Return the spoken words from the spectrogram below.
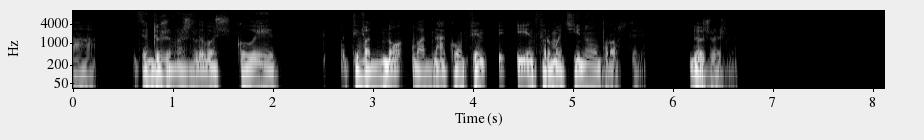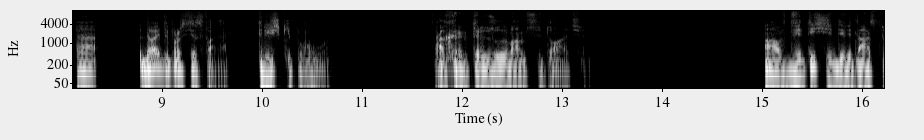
А, це дуже важливо, коли ти в одно в однаковому інформаційному просторі. Дуже важливо. А, давайте про Ceasefire трішки поговоримо. А характеризую вам ситуацію. А в 2019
